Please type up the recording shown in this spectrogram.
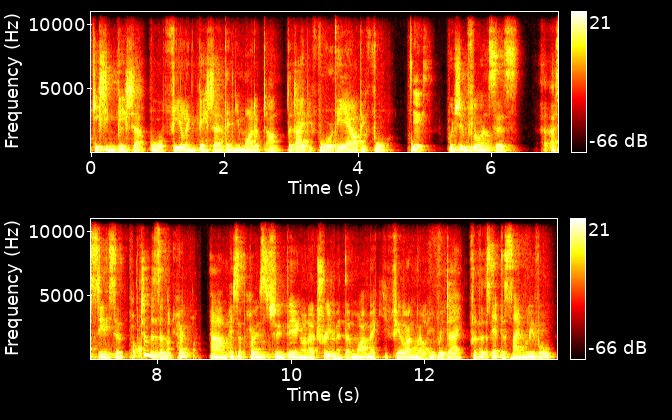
getting better or feeling better than you might have done the day before or the hour before Yes. which influences a sense of optimism and hope, um, as opposed to being on a treatment that might make you feel unwell every day for this at the same level,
